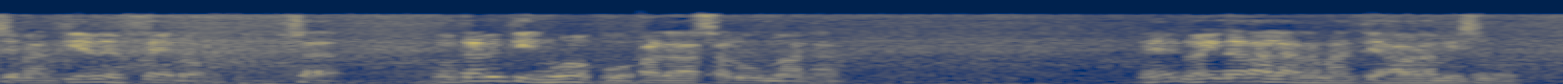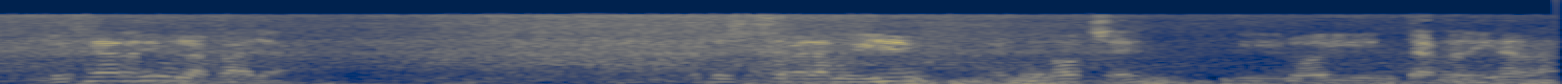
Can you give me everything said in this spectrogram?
se mantiene en cero. O sea, totalmente inocuo para la salud humana. ¿Eh? No hay nada alarmante ahora mismo. Yo estoy ahora mismo en la playa. Entonces se verá muy bien, es de noche, y no hay linterna ni nada.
